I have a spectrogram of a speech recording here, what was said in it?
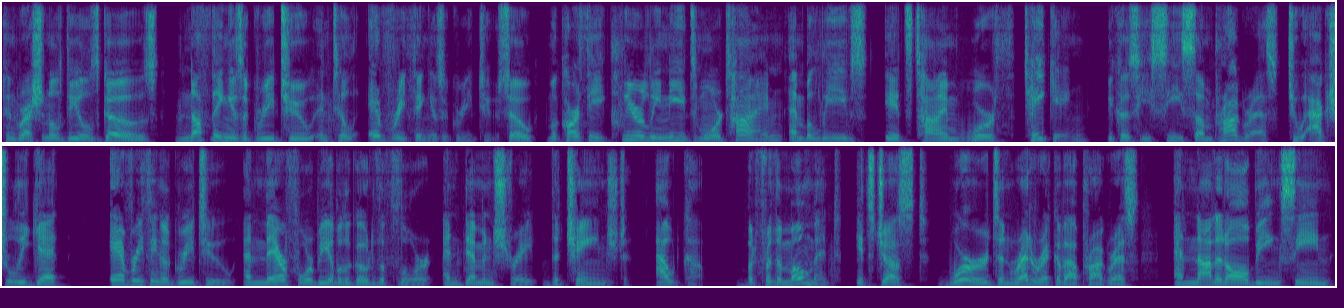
congressional deals goes, nothing is agreed to until everything is agreed to. So McCarthy clearly needs more time and believes it's time worth taking because he sees some progress to actually get everything agreed to and therefore be able to go to the floor and demonstrate the changed outcome. But for the moment, it's just words and rhetoric about progress and not at all being seen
